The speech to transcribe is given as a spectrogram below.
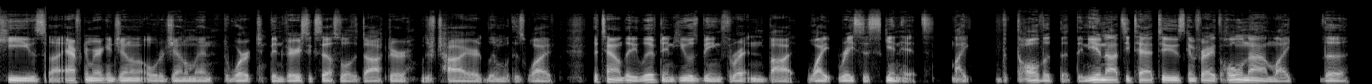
He was an African American gentleman, older gentleman, worked, been very successful as a doctor, was retired, living with his wife. The town that he lived in, he was being threatened by white racist skinheads, like all the, the, the neo Nazi tattoos, Confederate, the whole nine, like the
